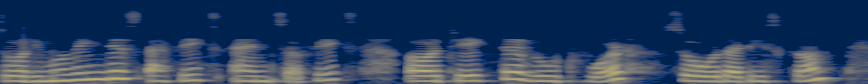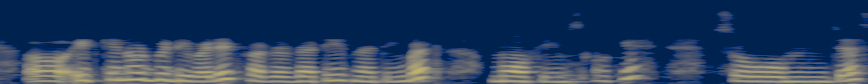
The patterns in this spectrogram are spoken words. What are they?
So removing this affix and suffix uh, take the root word. So that is come. Uh, it cannot be divided further. That is nothing but morphemes okay? So um, just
